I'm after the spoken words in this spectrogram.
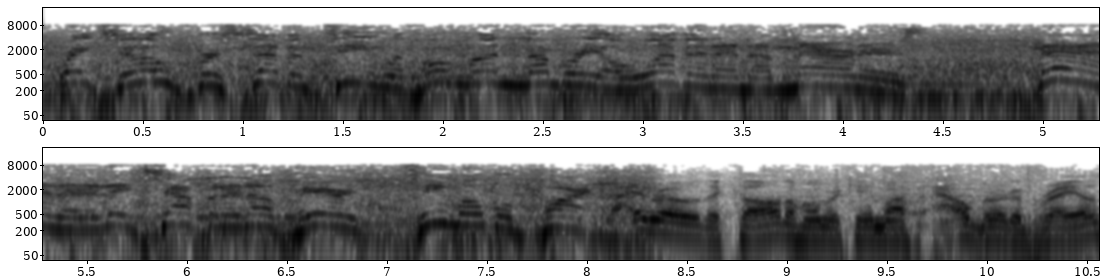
Breaks it 0 for 17 with home run number 11 and the Mariners. Man, are they chopping it up here at T-Mobile Park. Cairo the call. The homer came off Albert Abreu.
